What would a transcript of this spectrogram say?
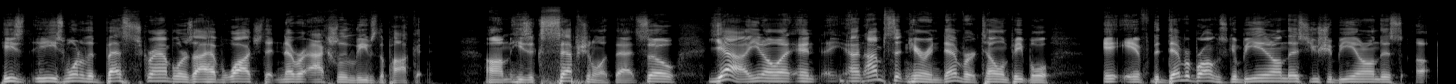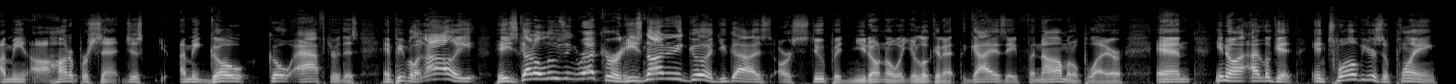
He's he's one of the best scramblers I have watched that never actually leaves the pocket. Um, he's exceptional at that. So yeah, you know, and and I'm sitting here in Denver telling people if the Denver Broncos can be in on this, you should be in on this. Uh, I mean, hundred percent. Just, I mean, go go after this. And people are like, oh, he, he's got a losing record. He's not any good. You guys are stupid and you don't know what you're looking at. The guy is a phenomenal player. And, you know, I, I look at in 12 years of playing,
